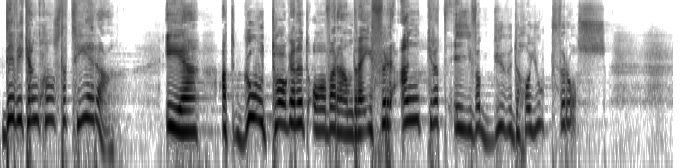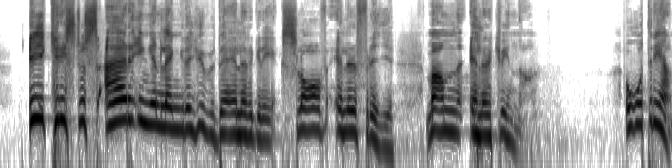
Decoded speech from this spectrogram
Det vi kan konstatera är att godtagandet av varandra är förankrat i vad Gud har gjort för oss. I Kristus är ingen längre jude eller grek, slav eller fri, man eller kvinna. Och återigen,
